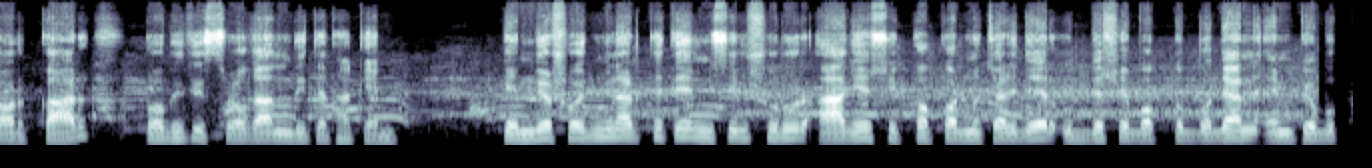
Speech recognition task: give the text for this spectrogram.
দরকার, প্রভৃতি স্লোগান দিতে থাকেন। কেন্দ্রীয় শহীদ মিনার থেকে মিছিল শুরুর আগে শিক্ষক কর্মচারীদের উদ্দেশ্যে বক্তব্য দেন এমপিওভুক্ত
